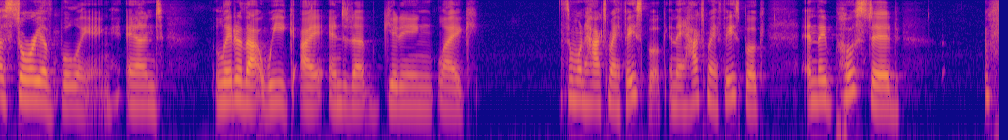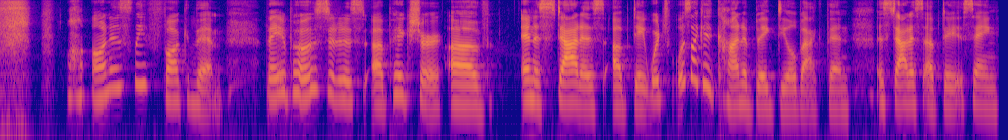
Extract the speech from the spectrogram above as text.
a story of bullying. And later that week, I ended up getting like someone hacked my Facebook and they hacked my Facebook and they posted, honestly, fuck them. They posted a, a picture of and a status update, which was like a kind of big deal back then. A status update saying,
